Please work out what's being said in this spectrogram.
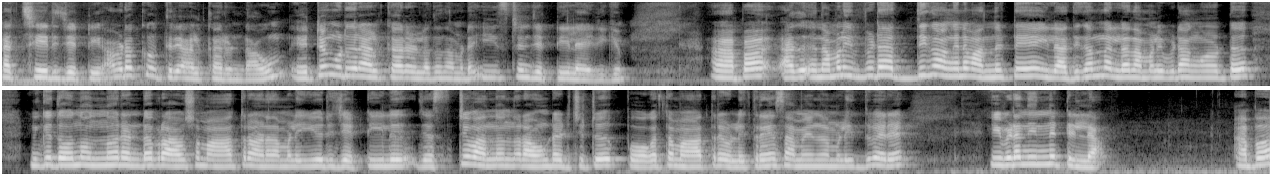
കച്ചേരി ജെട്ടി അവിടെയൊക്കെ ഒത്തിരി ആൾക്കാരുണ്ടാവും. ഏറ്റവും കൂടുതൽ ആൾക്കാരുള്ളത് നമ്മുടെ ഈസ്റ്റേൺ ജെട്ടിയിലായിരിക്കും അപ്പോൾ അത് നമ്മൾ ഇവിടെ അധികം അങ്ങനെ വന്നിട്ടേ ഇല്ല. അധികം എന്നല്ല നമ്മളിവിടെ അങ്ങോട്ട് എനിക്ക് തോന്നുന്നു ഒന്നോ രണ്ടോ പ്രാവശ്യം മാത്രമാണ് നമ്മൾ ഈ ഒരു ജെട്ടിയിൽ ജസ്റ്റ് വന്നൊന്ന് റൗണ്ട് അടിച്ചിട്ട് പോകത്തെ മാത്രമേ ഉള്ളൂ. ഇത്രയും സമയം നമ്മൾ ഇതുവരെ ഇവിടെ നിന്നിട്ടില്ല. അപ്പോൾ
